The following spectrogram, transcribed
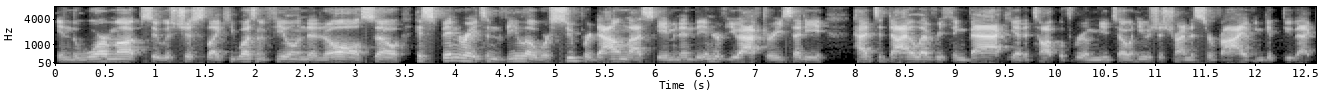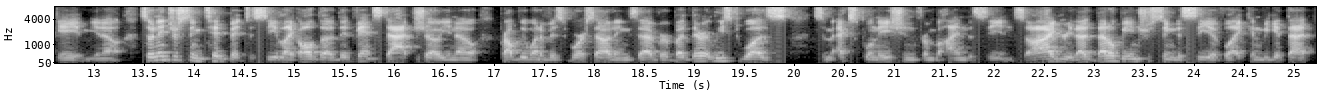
in the warm ups. It was just like he wasn't feeling it at all. So his spin rates in velo were super down last game. And in the interview after, he said he had to dial everything back. He had to talk with Realmuto, and he was just trying to survive and get through that game. You know, so an interesting tidbit to see. Like all the the advanced stats show, you know, probably one of his worst outings ever, but there at least was some explanation from behind the scenes. So I agree that that'll be interesting to see. Of like, can we get that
